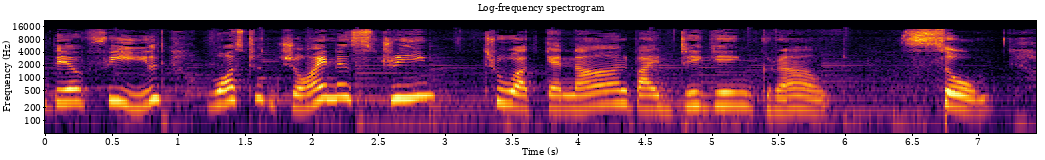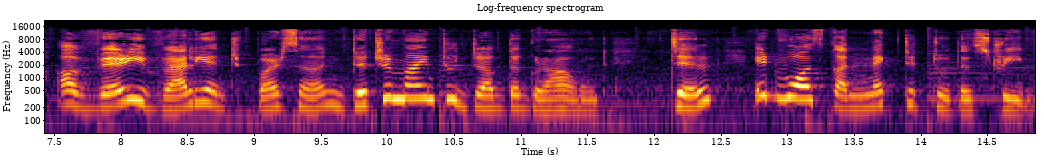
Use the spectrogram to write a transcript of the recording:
their field was to join a stream through a canal by digging ground. So, a very valiant person determined to dig the ground till it was connected to the stream.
